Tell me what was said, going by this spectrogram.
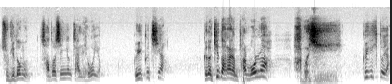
주기도면 사도신경 잘 외워요. 그게 끝이야. 그 다음 기도하라고 하면 잘 몰라. 아버지. 그게 기도야.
